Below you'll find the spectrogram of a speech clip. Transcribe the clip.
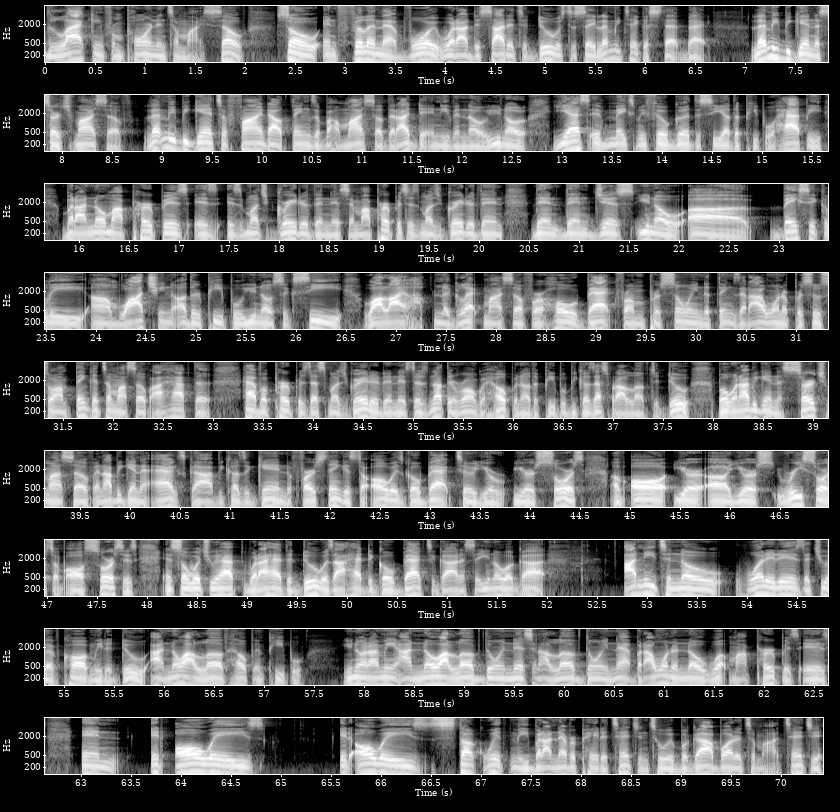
lacking from pouring into myself. So, in filling that void, what I decided to do was to say, let me take a step back. Let me begin to search myself. Let me begin to find out things about myself that I didn't even know. You know, yes, it makes me feel good to see other people happy, but I know my purpose is is much greater than this and my purpose is much greater than than than just, you know, uh basically um, watching other people, you know, succeed while I neglect myself or hold back from pursuing the things that I want to pursue. So I'm thinking to myself, I have to have a purpose that's much greater than this. There's nothing wrong with helping other people because that's what I love to do. But when I begin to search myself and I begin to ask God, because again, the first thing is to always go back to your your source of all your uh your resource of all sources. And so what you have what I had to do was I had to go back to God and say, you know what, God, I need to know what it is that you have called me to do. I know I love helping people. You know what I mean? I know I love doing this and I love doing that, but I want to know what my purpose is. And it always it always stuck with me, but I never paid attention to it. But God brought it to my attention.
